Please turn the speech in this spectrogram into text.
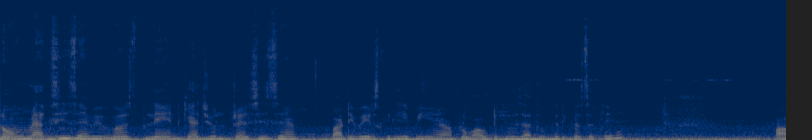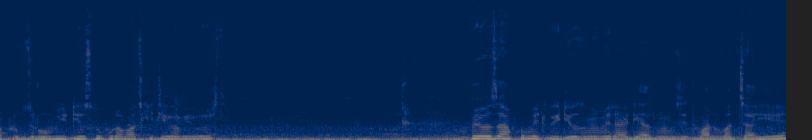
लॉन्ग मैक्सीज हैं व्यूवर्स प्लेन कैजुअल ड्रेसेस हैं। पार्टी वेयर्स के लिए भी हैं, आप लोग आउटिंग में जाते खरीद कर सकते हैं। आप लोग ज़रूर वीडियोस को पूरा वॉच कीजिएगा व्यूवर्स व्यूवर्स आपको मेरे वीडियोस में, मेरे आइडियाज़ में मुझे मालूम चाहिए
